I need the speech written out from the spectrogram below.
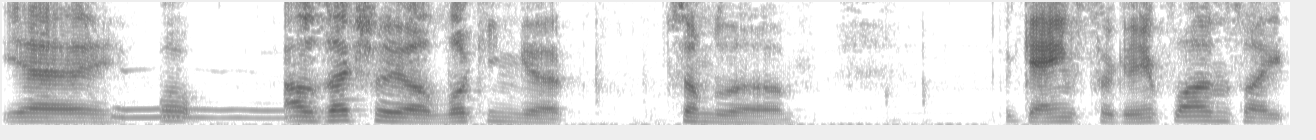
Yay! Well, I was actually uh, looking at some of the games through GameFly, and it's like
